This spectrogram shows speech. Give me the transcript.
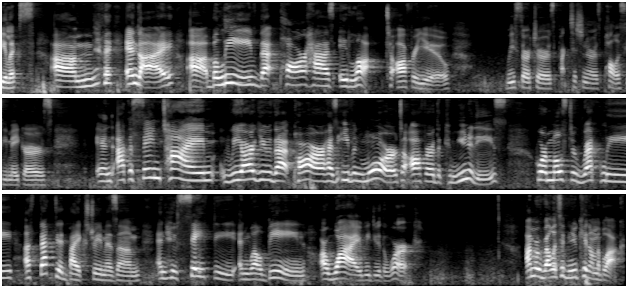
Felix, um, and I, uh, believe that PAR has a lot to offer you, researchers, practitioners, policymakers. And at the same time, we argue that PAR has even more to offer the communities who are most directly affected by extremism and whose safety and well-being are why we do the work. I'm a relative new kid on the block.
